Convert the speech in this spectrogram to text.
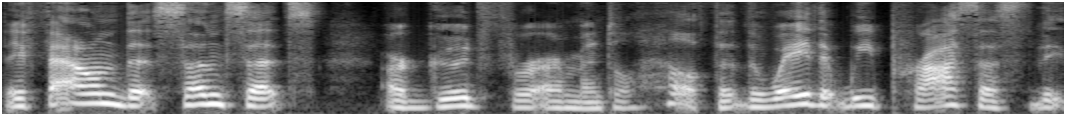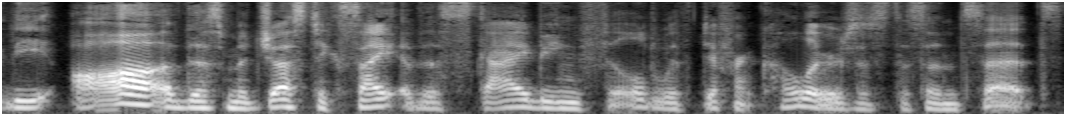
they found that sunsets are good for our mental health. The, the way that we process the, the awe of this majestic sight of the sky being filled with different colors as the sun sets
